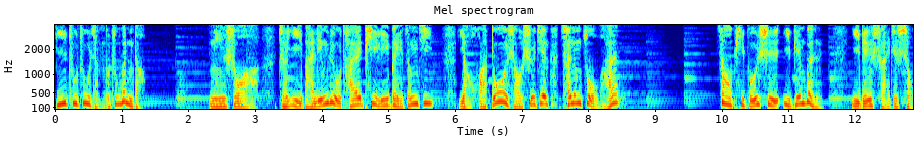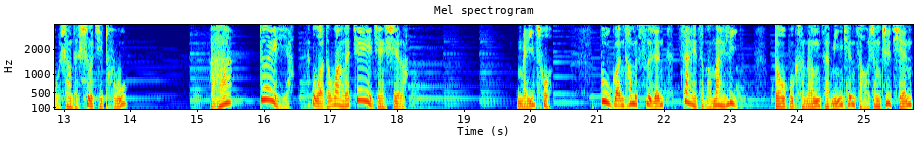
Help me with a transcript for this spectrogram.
一猪猪忍不住问道：“你说这一百零六台霹雳倍增机要花多少时间才能做完？”造屁博士一边问，一边甩着手上的设计图。“啊，对呀，我都忘了这件事了。没错，不管他们四人再怎么卖力，都不可能在明天早上之前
